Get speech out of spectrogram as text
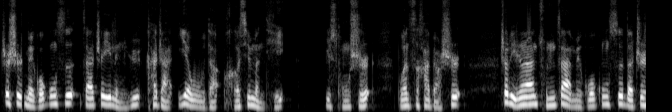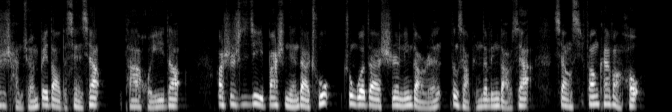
这是美国公司在这一领域开展业务的核心问题。与此同时，伯恩斯还表示，这里仍然存在美国公司的知识产权被盗的现象。他回忆道：“二十世纪八十年代初，中国在时任领导人邓小平的领导下向西方开放后，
